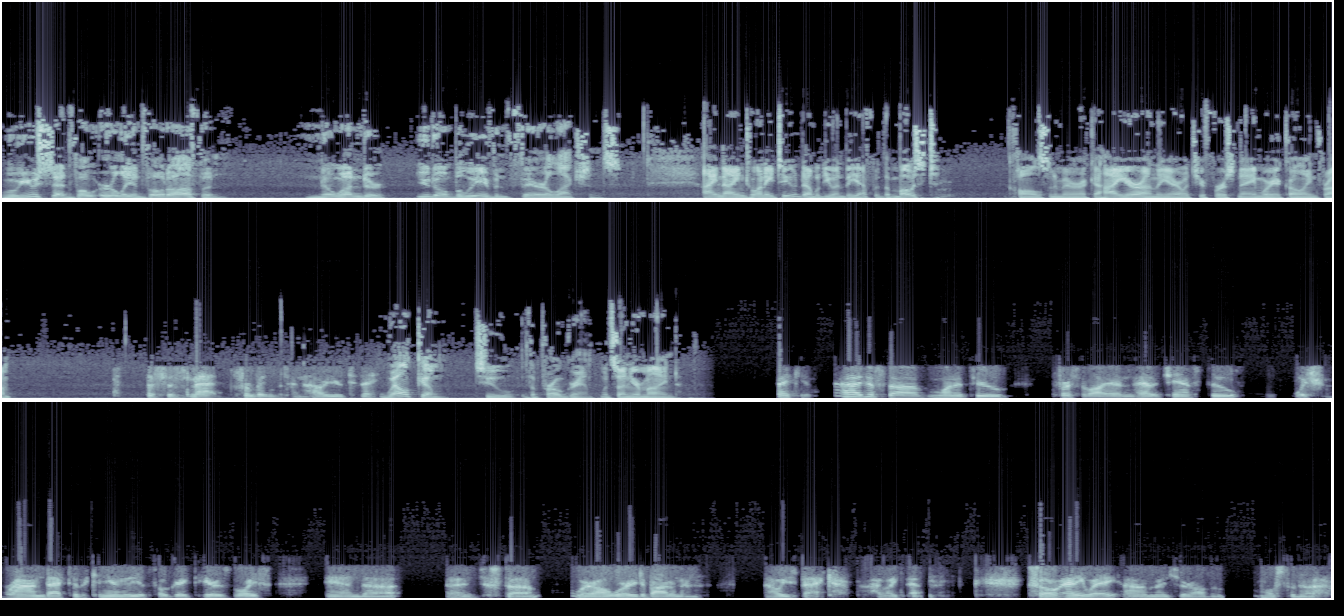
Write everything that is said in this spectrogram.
Well, you said vote early and vote often. No wonder you don't believe in fair elections. Hi, 922 WNBF with the most calls in America. Hi, you're on the air. What's your first name? Where are you calling from? This is Matt from Binghamton. How are you today? Welcome to the program. What's on your mind? Thank you. I just uh, wanted to, first of all, I hadn't had a chance to wish Ron back to the community. It's so great to hear his voice. And uh, just, uh, we're all worried about him, and now he's back. I like that. So, anyway, um, I'm sure all the most of the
